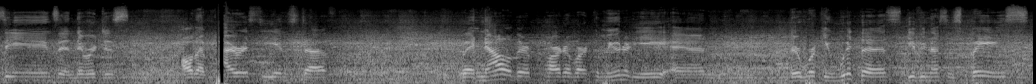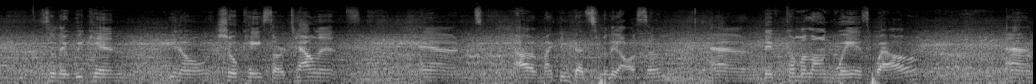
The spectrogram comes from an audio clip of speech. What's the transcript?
scenes, and they were just all that piracy and stuff. But now they're part of our community and they're working with us, giving us a space so that we can, you know, showcase our talents. Um, I think that's really awesome. And they've come a long way as well. And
